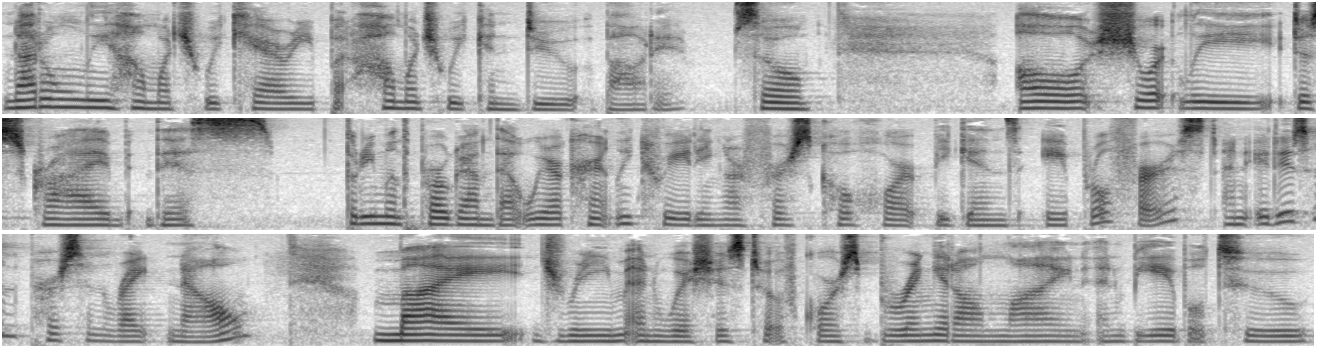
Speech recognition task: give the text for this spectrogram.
not only how much we carry, but how much we can do about it. So I'll shortly describe this three month program that we are currently creating. Our first cohort begins April 1st, and it is in person right now. My dream and wish is to, of course, bring it online and be able to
